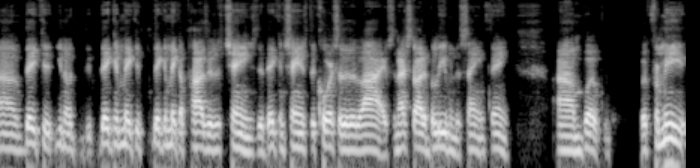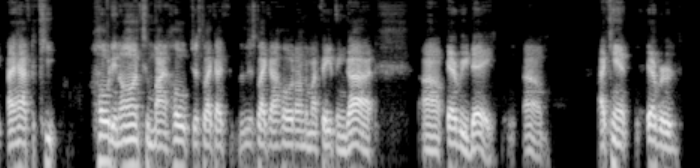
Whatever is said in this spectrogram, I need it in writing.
um, they could you know they can make it they can make a positive change that they can change the course of their lives and i started believing the same thing um, but but for me i have to keep holding on to my hope, just like I just like I hold on to my faith in God uh, every day. Um, I can't ever.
